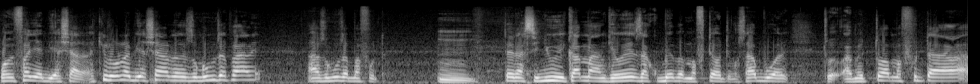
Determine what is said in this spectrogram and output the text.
wamefanya biashara, lakini unaona biashara anayozungumza pale, anazungumza mafuta Mm. tena sijui kama angeweza kubeba mafuta yote kwa sababu ametoa mafuta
